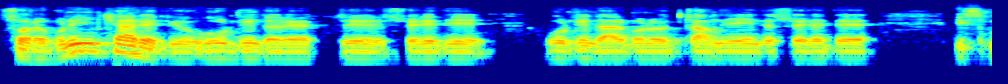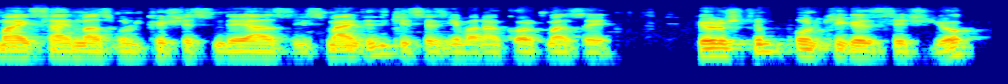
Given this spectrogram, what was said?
Sonra bunu inkar ediyor. Uğur Dündar'a e, söylediği, Uğur Dündar bunu canlı yayında söyledi. İsmail Saymaz bunu köşesinde yazdı. İsmail dedi ki Sezgin Baran Korkmaz'la görüştüm. 12 gazeteci yok.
